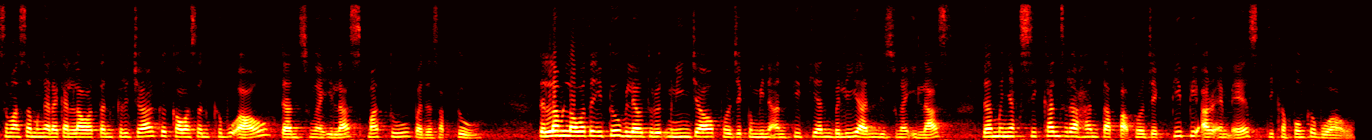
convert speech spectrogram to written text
semasa mengadakan lawatan kerja ke kawasan Kebuau dan Sungai Ilas Matu pada Sabtu. Dalam lawatan itu, beliau turut meninjau projek pembinaan titian belian di Sungai Ilas dan menyaksikan serahan tapak projek PPRMS di Kampung Kebuau.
